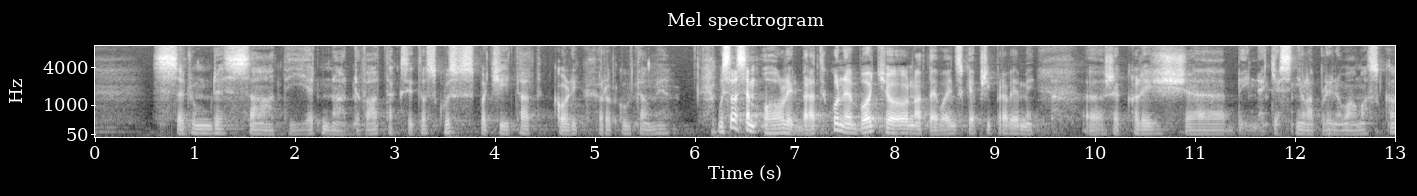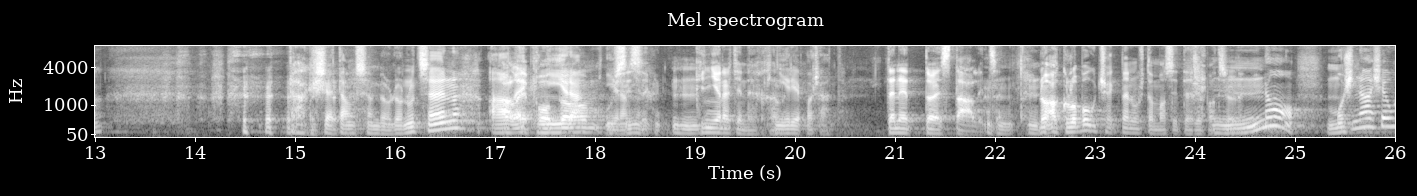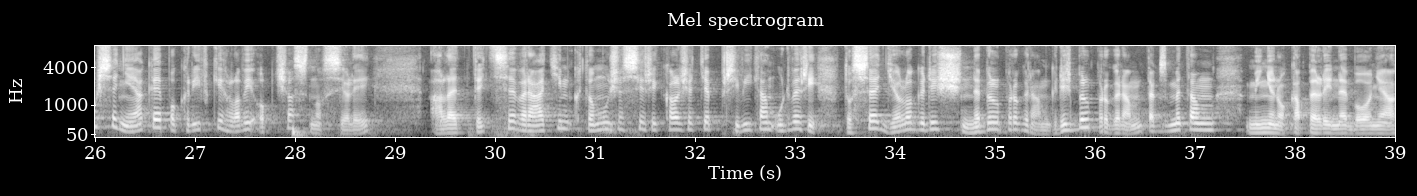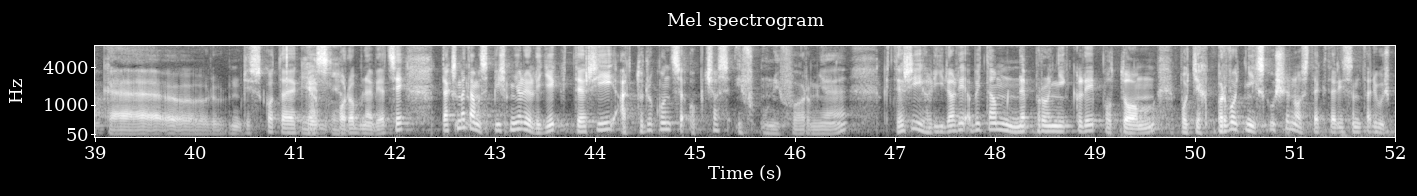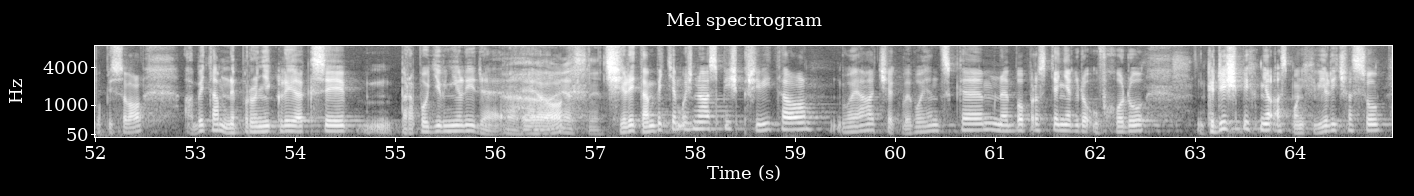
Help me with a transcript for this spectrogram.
71, 2, tak si to zkus spočítat, kolik roků tam je. Musel jsem oholit bratku, neboť na té vojenské přípravě mi eh, řekli, že by netěsnila plynová maska. Takže tam jsem byl donucen, ale, Ale kníra, potom už kníra, si mě, se... Kníra tě nechal. knír je pořád. Ten je, to je stálice. No a klobouček, ten už tam asi tehdy patřil. No, možná, že už se nějaké pokrývky hlavy občas nosily, ale teď se vrátím k tomu, že si říkal, že tě přivítám u dveří. To se dělo, když nebyl program. Když byl program, tak jsme tam míněno kapely nebo nějaké eh, diskotéky, Jasně. podobné věci, tak jsme tam spíš měli lidi, kteří, a to dokonce občas i v uniformě, kteří hlídali, aby tam nepronikli potom, po těch prvotních zkušenostech, které jsem tady už popisoval, aby tam nepronikli jaksi prapodivní lidé. Aha, jo? jasně. Čili tam by tě možná spíš přivítal vojáček ve vojenském nebo prostě někdo u vchodu. Když bych měl aspoň chvíli času,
